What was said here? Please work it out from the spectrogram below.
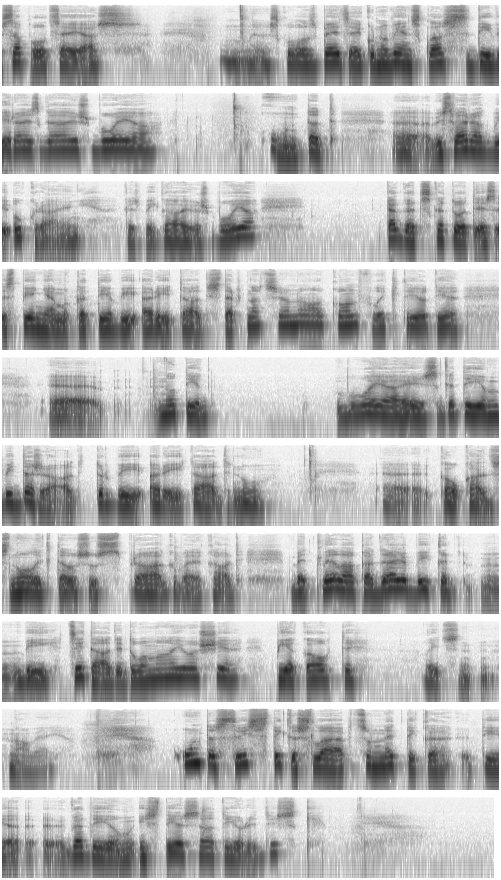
sapulcējās mm, skolas beidzēji, kur no vienas klases divi ir aizgājuši bojā. Un tad uh, visvairāk bija ukrāņi, kas bija gājuši bojā. Tagad, skatoties, es pieņemu, ka tie bija arī tādi starpnacionāli konflikti, jo tie, uh, nu, tie bojājas gadījumi bija dažādi. Tur bija arī tādi, nu, e, kaut kādas noliktavas uz sprāga vai kādi, bet lielākā daļa bija, kad bija citādi domājošie, piekauti līdz nāvējai. Un tas viss tika slēpts un netika tie e, gadījumi iztiesāti juridiski.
